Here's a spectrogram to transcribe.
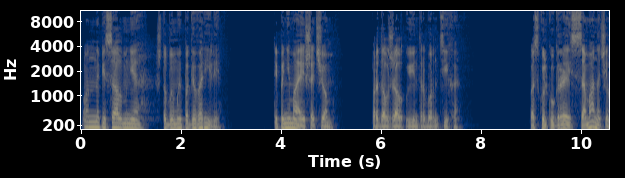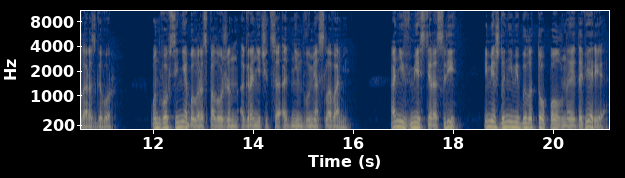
Он написал мне, чтобы мы поговорили. Ты понимаешь, о чем?» — продолжал Уинтерборн тихо. Поскольку Грейс сама начала разговор, он вовсе не был расположен ограничиться одним-двумя словами. Они вместе росли, и между ними было то полное доверие,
